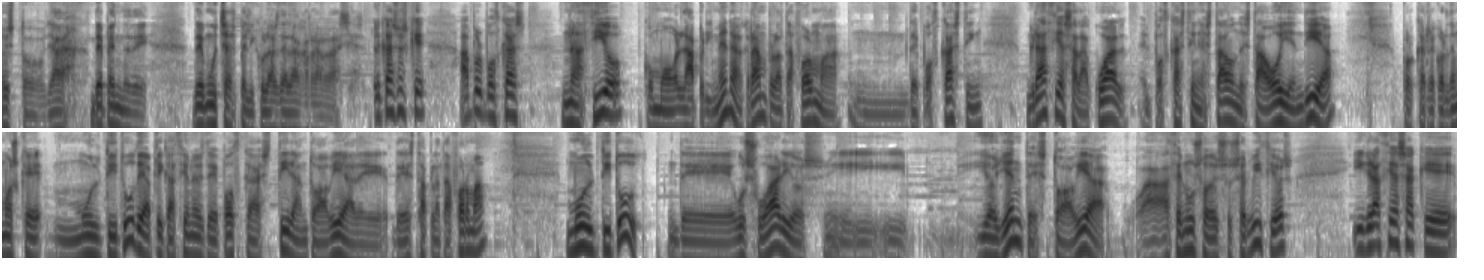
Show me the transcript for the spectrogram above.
esto ya depende de, muchas películas de las galaxias. El caso es que Apple Podcast nació como la primera gran plataforma mm, de podcasting, gracias a la cual el podcasting está donde está hoy en día, porque recordemos que multitud de aplicaciones de podcast tiran todavía de, esta plataforma, multitud de usuarios y oyentes todavía hacen uso de sus servicios, y gracias a que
